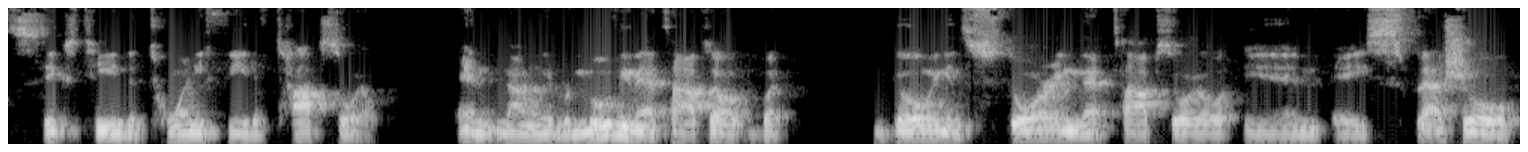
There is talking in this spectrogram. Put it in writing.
16 to 20 feet of topsoil and not only removing that topsoil, but going and storing that topsoil in a special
